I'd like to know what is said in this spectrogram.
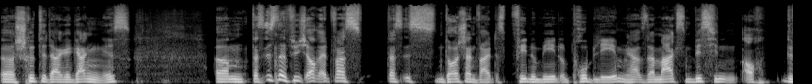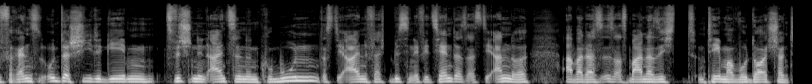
äh, Schritte da gegangen ist. Ähm, das ist natürlich auch etwas, das ist ein deutschlandweites Phänomen und Problem. Ja, also da mag es ein bisschen auch Differenzen, Unterschiede geben zwischen den einzelnen Kommunen, dass die eine vielleicht ein bisschen effizienter ist als die andere. Aber das ist aus meiner Sicht ein Thema, wo Deutschland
